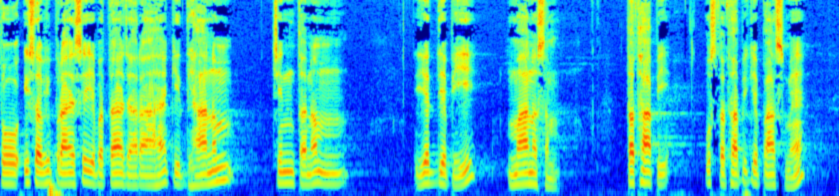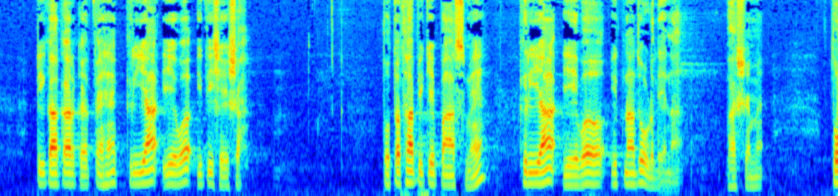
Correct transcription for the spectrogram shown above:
तो इस अभिप्राय से ये बताया जा रहा है कि ध्यानम, चिंतनम, यद्यपि मानसम, तथापि, उस तथापि के पास में टीकाकार कहते हैं, क्रिया एव इति शेष। तो तथापि के पास में क्रिया एव, इतना जोड़ देना भाष्य में। तो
